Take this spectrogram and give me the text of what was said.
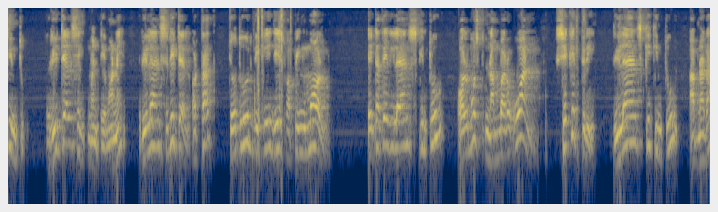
কিন্তু রিটেল সেগমেন্টে মানে রিলায়েন্স রিটেল অর্থাৎ চতুর্দিকে যে শপিং মল এটাতে রিলায়েন্স কিন্তু অলমোস্ট নাম্বার ওয়ান সেক্ষেত্রে রিলায়েন্সকে কিন্তু আপনারা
